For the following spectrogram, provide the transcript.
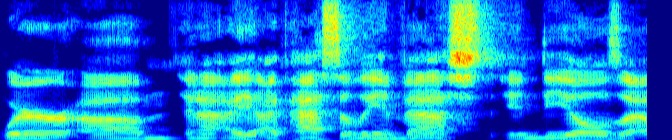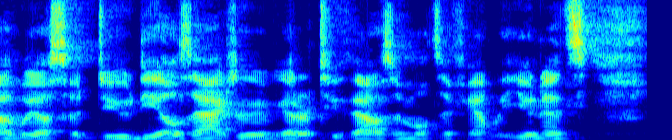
where um, and I, I, passively invest in deals. I, we also do deals actively. We've got our 2,000 multifamily units.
